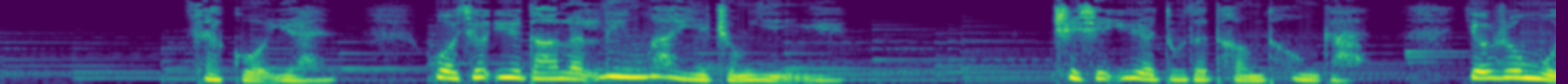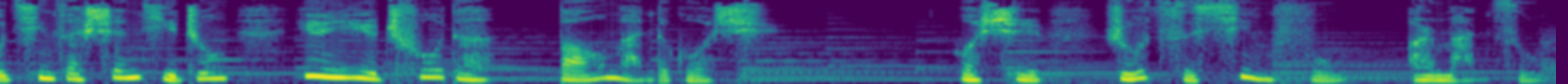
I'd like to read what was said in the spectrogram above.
在果园，我就遇到了另外一种隐喻。这些阅读的疼痛感，犹如母亲在身体中孕育出的饱满的果实。我是如此幸福而满足。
